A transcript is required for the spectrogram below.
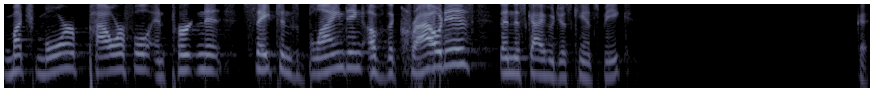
much more powerful and pertinent Satan's blinding of the crowd is than this guy who just can't speak? Okay.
